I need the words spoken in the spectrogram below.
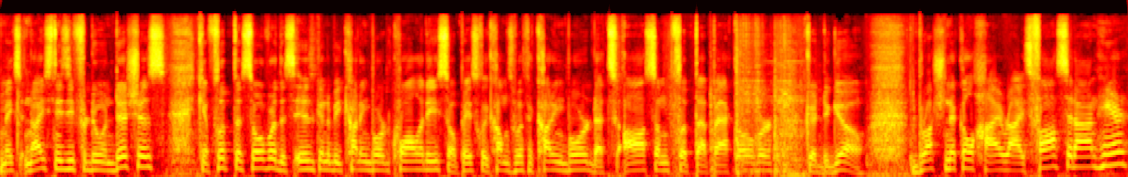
Makes it nice and easy for doing dishes. You can flip this over. This is gonna be cutting board quality, so it basically comes with a cutting board. That's awesome. Flip that back over, good to go. Brush nickel high-rise faucet on here,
